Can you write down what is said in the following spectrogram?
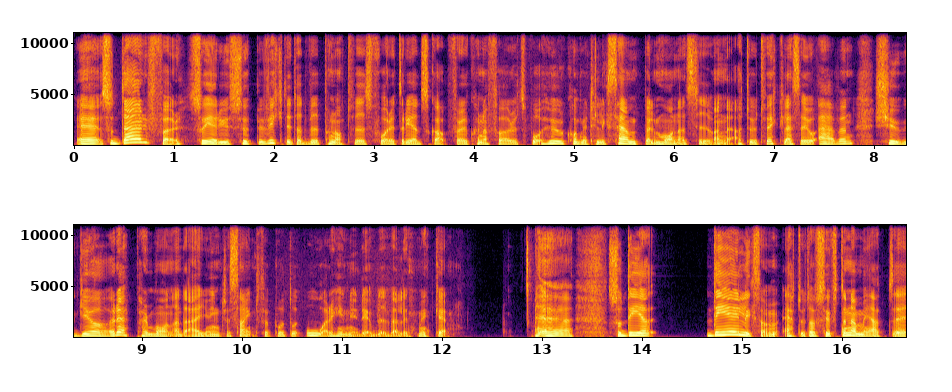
eh, så därför så är det ju superviktigt att vi på något vis får ett redskap för att kunna förutspå hur kommer till exempel månadsgivande att utveckla sig och även 20 öre per månad är ju intressant för på ett år hinner det bli väldigt mycket. Eh, Så det, det är liksom ett av syftena med att eh,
